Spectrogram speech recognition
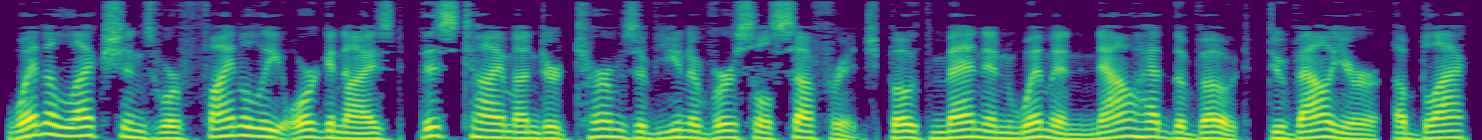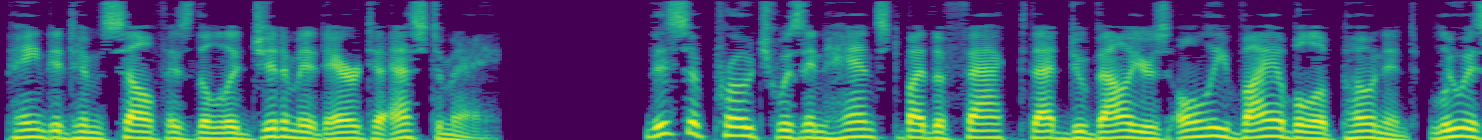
When elections were finally organized, this time under terms of universal suffrage both men and women now had the vote, Duvalier, a black, painted himself as the legitimate heir to Estimé. This approach was enhanced by the fact that Duvalier's only viable opponent, Louis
